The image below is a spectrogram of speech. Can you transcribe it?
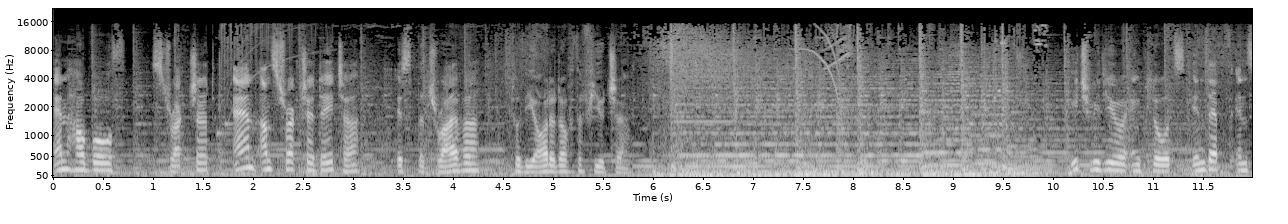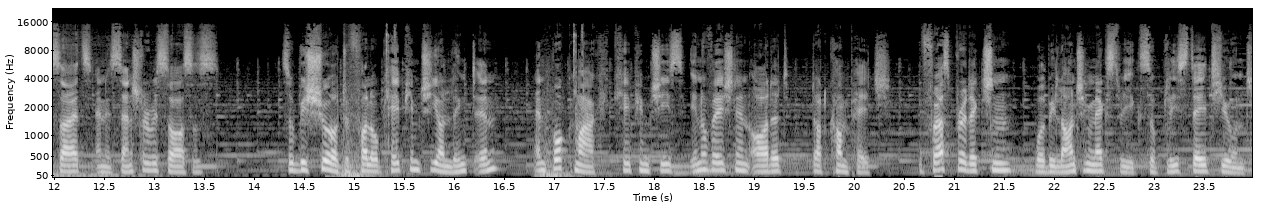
and how both structured and unstructured data is the driver to the audit of the future. Each video includes in depth insights and essential resources, so be sure to follow KPMG on LinkedIn and bookmark KPMG's innovationinaudit.com page. The first prediction will be launching next week, so please stay tuned.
